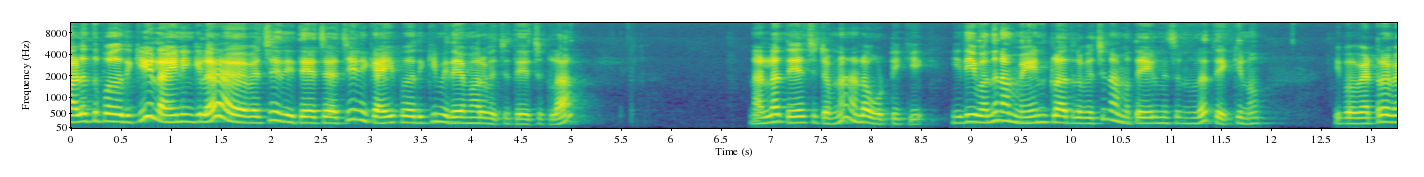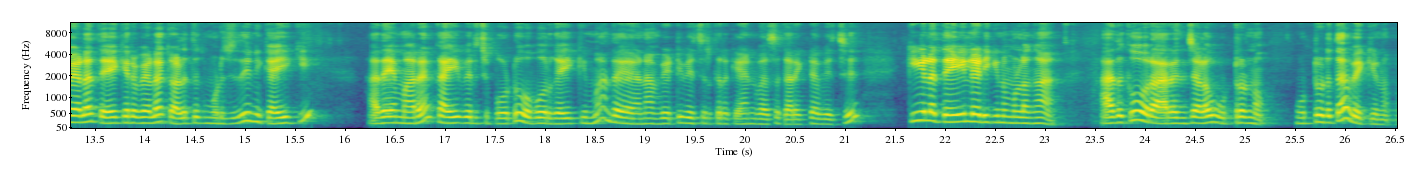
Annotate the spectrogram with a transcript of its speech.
கழுத்து பகுதிக்கு லைனிங்கில் வச்சு இது தேய்ச்சாச்சு. நீ கை பகுதிக்கும் இதே மாதிரி வச்சு தேய்ச்சிக்கலாம். நல்லா தேய்ச்சிட்டோம்னா நல்லா ஒட்டிக்கி. இதை வந்து நம்ம மெயின் கிளாத்தில் வச்சு நம்ம தையல் மிஷினில் தைக்கணும் இப்போ வெட்டுற வேலை தேய்க்கிற வேலை கழுத்துக்கு முடிஞ்சது. இனி கைக்கு அதே மாதிரி கை விரித்து போட்டு ஒவ்வொரு கைக்குமே அந்த நான் வெட்டி வச்சுருக்கிற கேன்வாஸை கரெக்டாக வச்சு கீழே தேயில் அடிக்கணுமில்லங்க அதுக்கு ஒரு அரைஞ்சு அளவு விட்டுறணும் விட்டுட்டு தான் வைக்கணும்.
